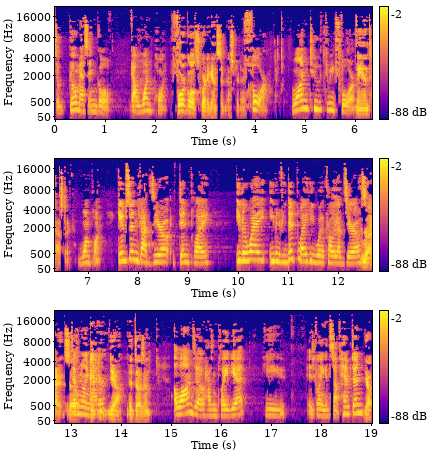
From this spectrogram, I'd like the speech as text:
so Gomez in goal got one point. Four goals scored against it yesterday. Four. One, two, three, four. Fantastic. One point. Gibson got zero. Didn't play. Either way, even if he did play, he would have probably got zero. So Right, It so- doesn't really matter. Yeah, it doesn't. Alonso hasn't played yet. He is going against Southampton. Yep.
